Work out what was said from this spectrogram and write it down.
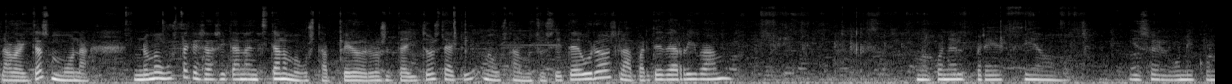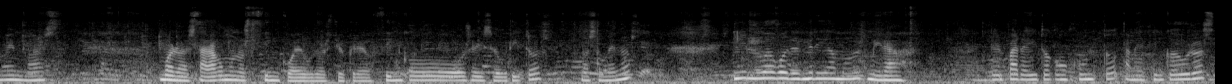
La braguita es mona. No me gusta que sea así tan anchita, no me gusta, pero los detallitos de aquí me gustan mucho. 7 euros, la parte de arriba no pone el precio y es el único, no hay más. Bueno, estará como unos 5 euros yo creo, 5 o 6 euritos más o menos. Y luego tendríamos, mira, el paradito conjunto, también 5 euros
